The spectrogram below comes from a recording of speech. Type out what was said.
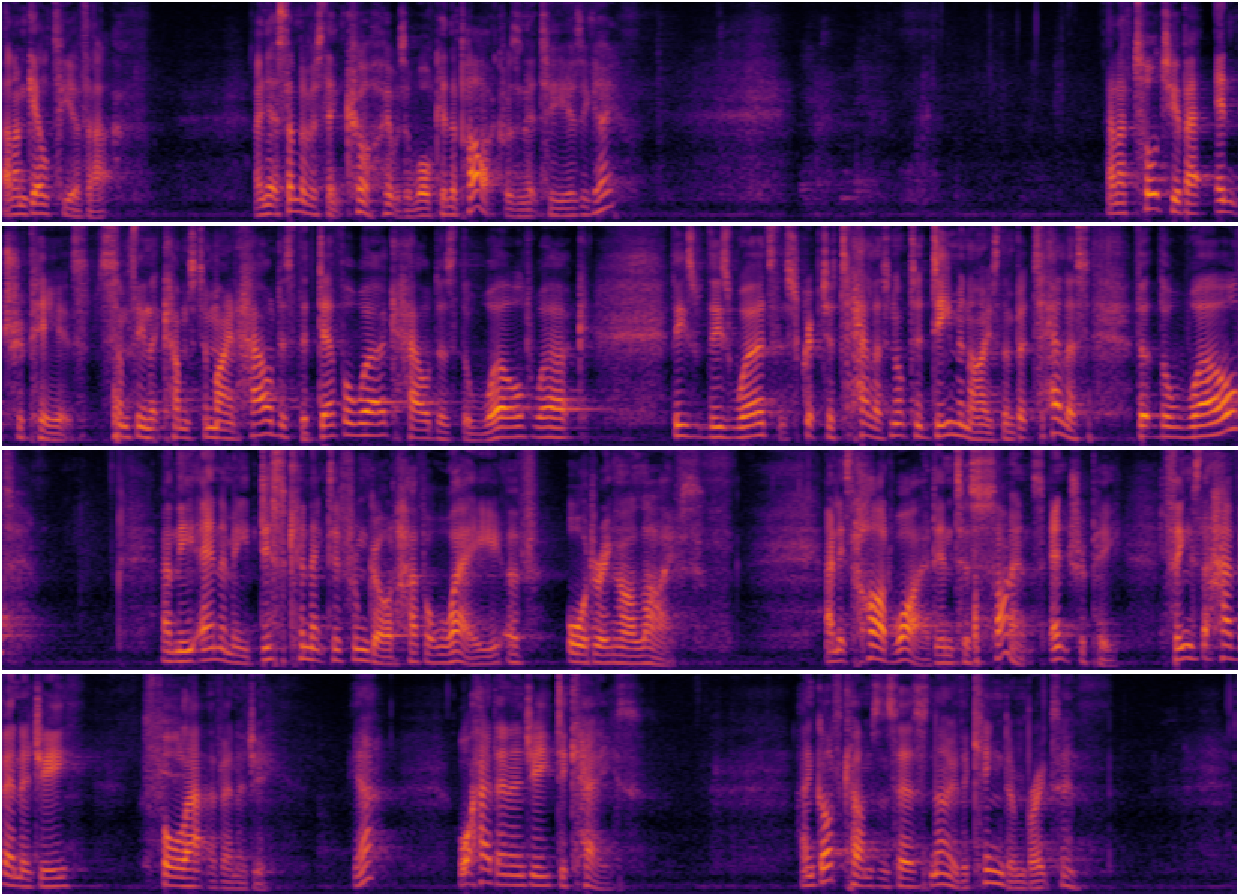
And I'm guilty of that. And yet some of us think, oh, it was a walk in the park, wasn't it, two years ago? And I've taught you about entropy. It's something that comes to mind. How does the devil work? How does the world work? These, these words that scripture tell us, not to demonize them, but tell us that the world and the enemy, disconnected from God, have a way of ordering our lives. And it's hardwired into science, entropy. Things that have energy fall out of energy. Yeah? What had energy decays. And God comes and says, No, the kingdom breaks in.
